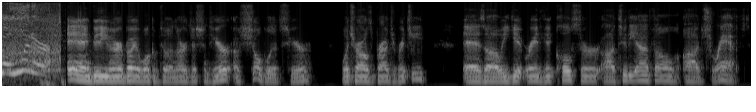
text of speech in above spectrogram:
A winner. And good evening, everybody. Welcome to another edition here of Show Blitz here with Charles Prodigy Richey as uh, we get ready to get closer uh, to the NFL uh, draft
